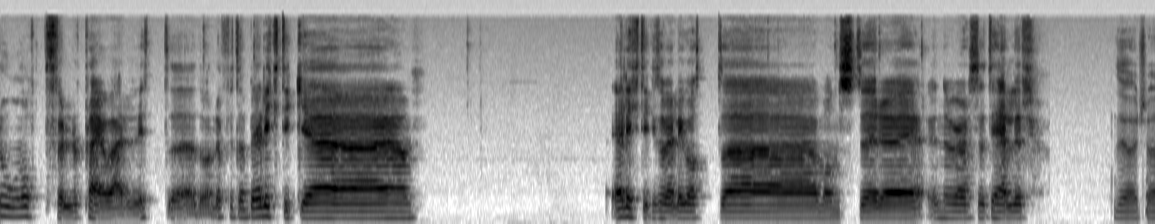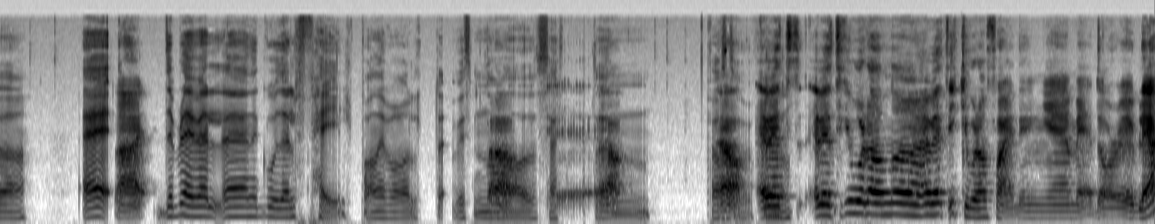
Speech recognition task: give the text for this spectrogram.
noen oppfølgere pleier å være litt uh, dårlig. For eksempel, jeg likte ikke Jeg likte ikke så veldig godt uh, Monster eh, University heller. Du gjør ikke det. Eh, Nei. det ble vel en god del feil på han i forhold til Hvis noen Ja, hadde sett ja. den første Ja, jeg vet, jeg vet ikke hvordan eh, Jeg vet ikke hvordan Finding eh, med Dory ble.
